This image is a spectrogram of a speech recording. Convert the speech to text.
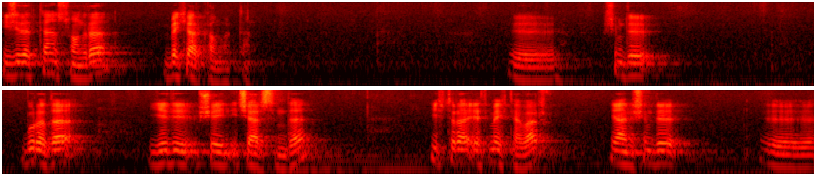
hicretten sonra bekar kalmaktan. Ee, şimdi burada yedi şeyin içerisinde iftira etmek de var. Yani şimdi e,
